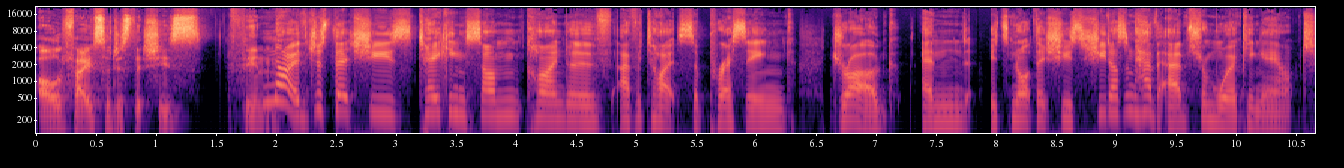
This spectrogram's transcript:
old face or just that she's thin? No, just that she's taking some kind of appetite suppressing drug. And it's not that she's she doesn't have abs from working out.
